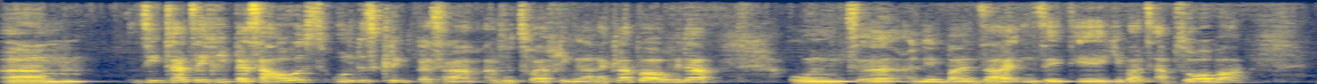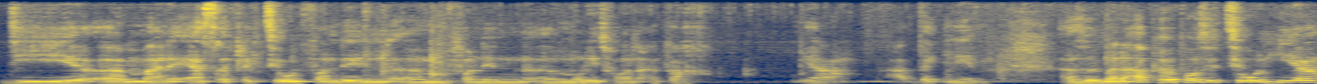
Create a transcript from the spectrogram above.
Ähm, sieht tatsächlich besser aus und es klingt besser, also zwei Fliegen an der Klappe auch wieder. Und äh, an den beiden Seiten seht ihr jeweils Absorber, die äh, meine Erstreflexion von den, ähm, von den äh, Monitoren einfach ja, wegnehmen. Also meine Abhörposition hier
